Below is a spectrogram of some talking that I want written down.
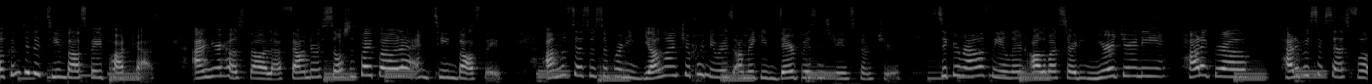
welcome to the Teen Boss Babe podcast. I'm your host, Paola, founder of Socials by Paola and Teen Boss Babes. I'm obsessed with supporting young entrepreneurs on making their business dreams come true. Stick around with me and learn all about starting your journey, how to grow, how to be successful,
